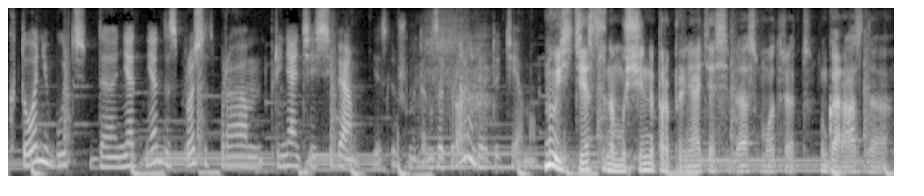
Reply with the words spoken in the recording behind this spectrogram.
кто-нибудь, да нет-нет, да спросит про принятие себя, если уж мы так затронули эту тему. Ну, естественно, мужчины про принятие себя смотрят ну, гораздо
